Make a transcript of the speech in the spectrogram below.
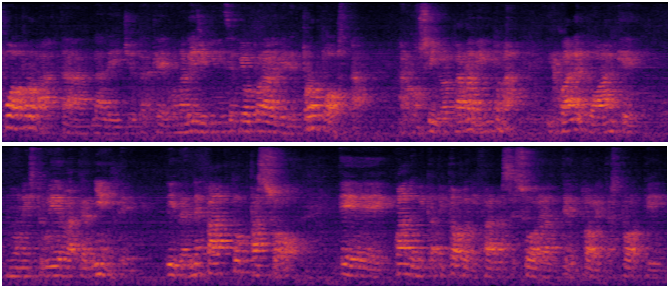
fu approvata la legge, perché una legge di iniziativa popolare viene proposta al Consiglio, al Parlamento, ma il quale può anche non istruirla per niente. Lì venne fatto, passò e quando mi capitò poi di fare l'assessore al territorio e trasporti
